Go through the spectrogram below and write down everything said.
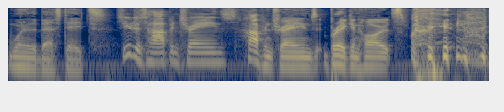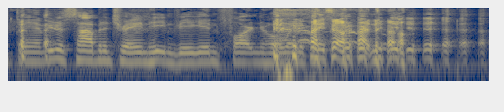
one of the best dates. So you're just hopping trains. Hopping trains, breaking hearts. God Damn, you're just hopping a train, eating vegan, farting your whole way to Facebook.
